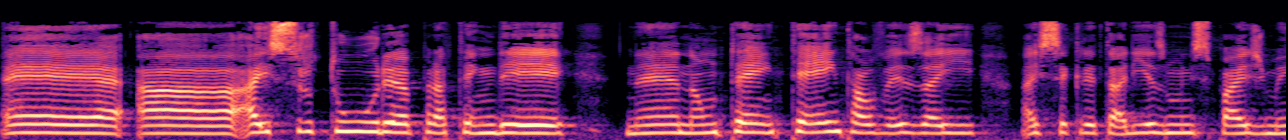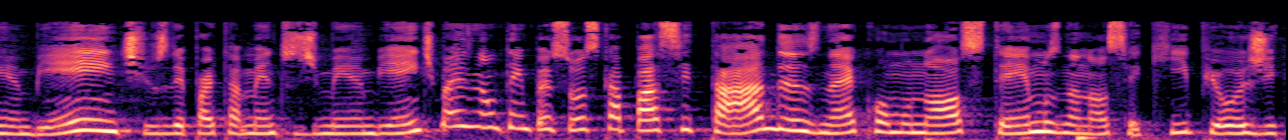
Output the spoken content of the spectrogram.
é, a, a estrutura para atender, né, não tem, tem talvez aí as secretarias municipais de meio ambiente, os departamentos de meio ambiente, mas não tem pessoas capacitadas, né, como nós temos na nossa equipe. Hoje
